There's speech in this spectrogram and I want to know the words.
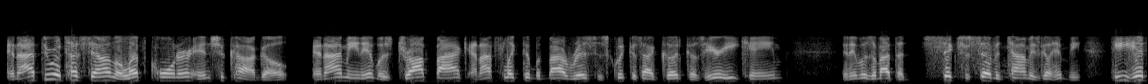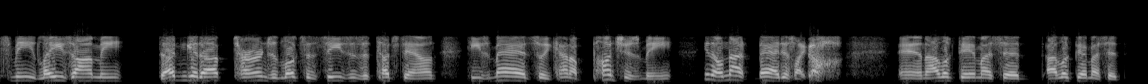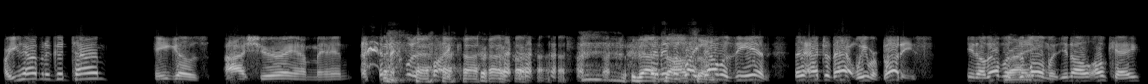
And I threw a touchdown in the left corner in Chicago. And I mean, it was dropped back, and I flicked it with my wrist as quick as I could because here he came. And it was about the sixth or seventh time he's to hit me. He hits me, lays on me, doesn't get up, turns and looks and sees it's a touchdown. He's mad, so he kind of punches me. You know, not bad, just like, oh. And I looked at him, I said, I looked at him, I said, Are you having a good time? He goes, I sure am, man. and it was like, That's and it was like that was the end. After that, we were buddies. You know, that was Right. the moment. You know, okay,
